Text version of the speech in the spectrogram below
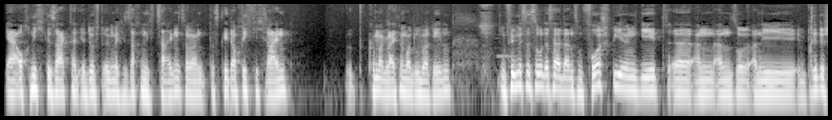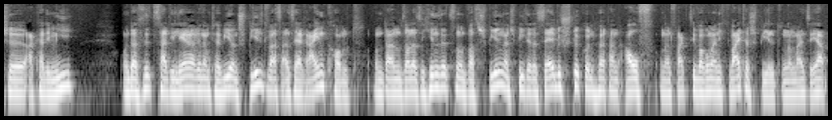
er auch nicht gesagt hat, ihr dürft irgendwelche Sachen nicht zeigen, sondern das geht auch richtig rein. Da können wir gleich nochmal drüber reden. Im Film ist es so, dass er dann zum Vorspielen geht äh, an, an, so, an die britische Akademie und da sitzt halt die Lehrerin am Klavier und spielt was, als er reinkommt. Und dann soll er sich hinsetzen und was spielen. Dann spielt er dasselbe Stück und hört dann auf. Und dann fragt sie, warum er nicht weiterspielt. Und dann meint sie, ja,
